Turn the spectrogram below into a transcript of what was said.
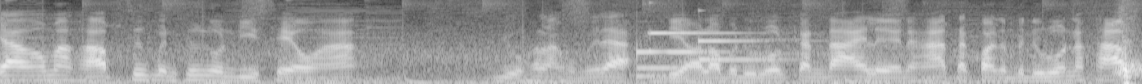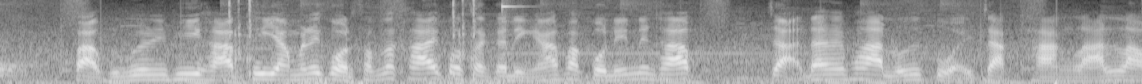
ยากมากๆครับ ซึ่งเป็นเครื่องยนต์ดีเซลฮะอยู่ข้างหลังผมนี่แหละเดี๋ยวเราไปดูรถกันได้เลยนะฮะแต่ก่อนจะไปดูรถนะครับฝากเพื่อนๆพี่ๆครับที่ยังไม่ได้กด subscribe กดสั่นกระดิ่งนะฝากกดนิดนึงครับจะได้ไม่พลาดรถสวยๆจากทางร้านเรา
